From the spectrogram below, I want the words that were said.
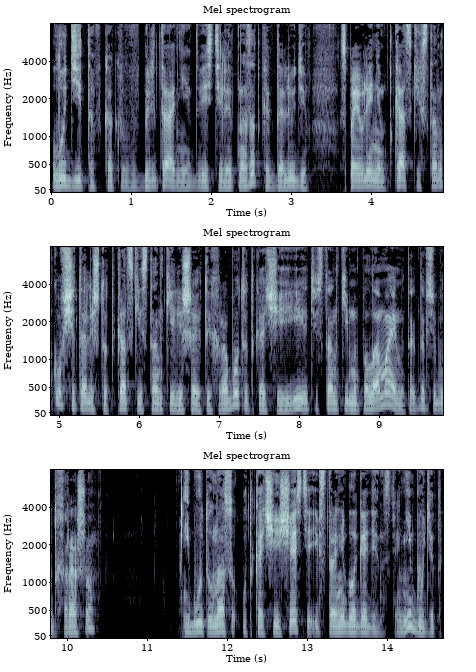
лудитов, как в Британии 200 лет назад, когда люди с появлением ткацких станков считали, что ткацкие станки лишают их работы, ткачей, и эти станки мы поломаем, и тогда все будет хорошо. И будет у нас у ткачей счастье и в стране благоденствия. Не будет.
